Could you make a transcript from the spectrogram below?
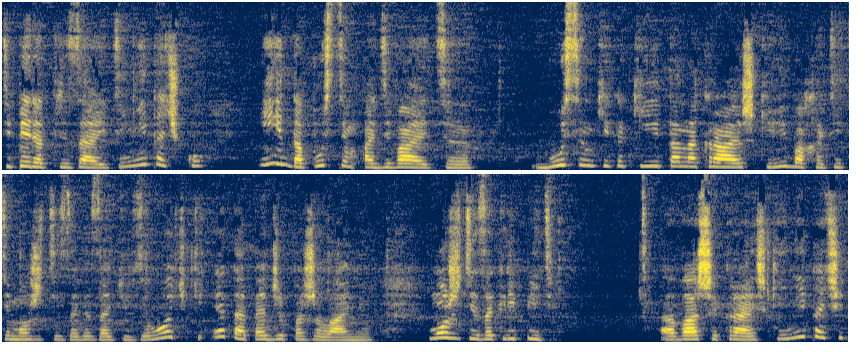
Теперь отрезаете ниточку и, допустим, одеваете бусинки какие-то на краешке, либо хотите, можете завязать узелочки. Это опять же по желанию. Можете закрепить ваши краешки ниточек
